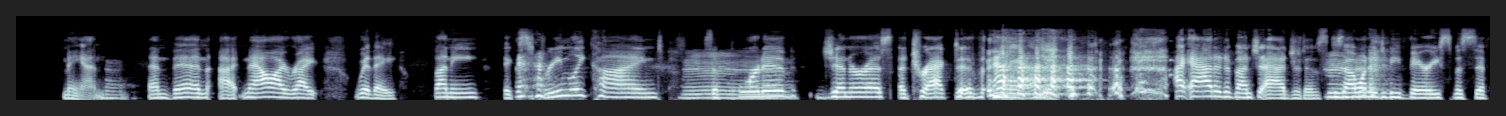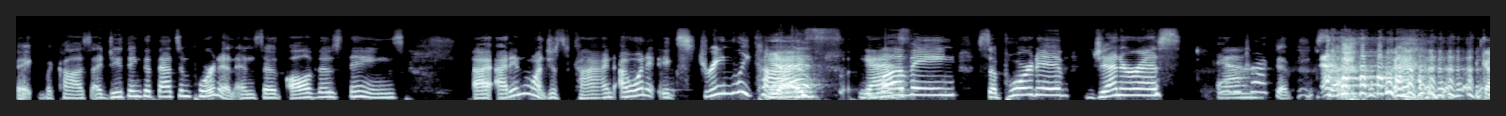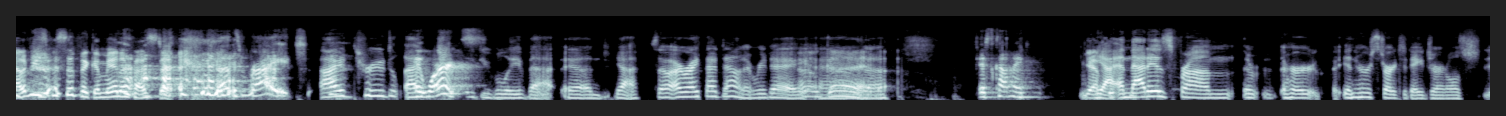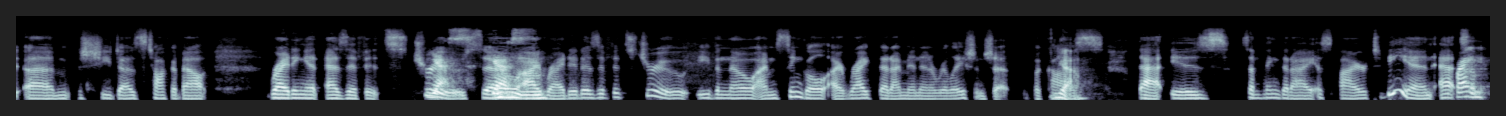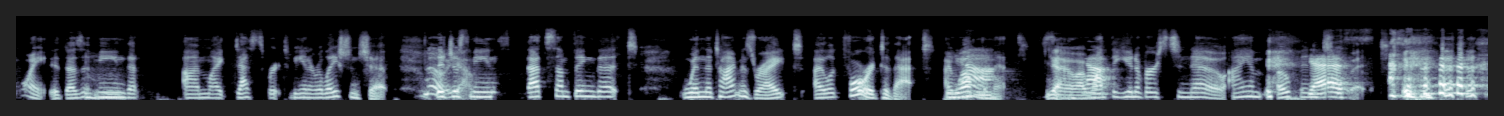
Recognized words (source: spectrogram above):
man Mm. and then I, now i write with a funny extremely kind supportive Mm. generous attractive man I added a bunch of adjectives because I Mhm. wanted to be very specific because I do think that that's important. And so all of those things, I, I didn't want just kind. I wanted extremely kind, yes. Yes. loving, supportive, generous, and Yeah. attractive. So Gotta be specific and manifest it. that's right. I true. I It works. truly do believe that, and yeah. So I write that down every day. Oh, and, good. uh, It's coming. Yeah. yeah and that is from her in her start today journal sh- um, she does talk about writing it as if it's true Yes, so yes. i write it as if it's true even though i'm single i write that i'm in a relationship because that is something that i aspire to be in at some point. It doesn't mean mm-hmm. that i'm like desperate to be in a relationship. No, it just yeah. means that's something that when the time is right i look forward to that. I welcome Yeah. so i Yeah. want the universe to know i am open Yes. to it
